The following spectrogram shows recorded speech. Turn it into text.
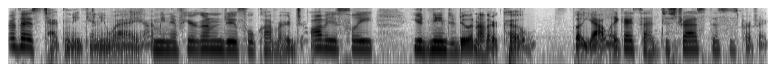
For this technique anyway, I mean, if you're going to do full coverage, obviously, you'd need to do another coat. But yeah, like I said, distress, this is perfect.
